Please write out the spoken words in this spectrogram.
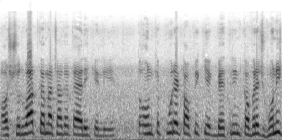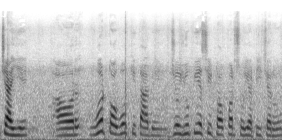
और शुरुआत करना चाहते हैं तैयारी के लिए तो उनके पूरे टॉपिक की एक बेहतरीन कवरेज होनी चाहिए। और वो टॉ वो किताबें जो यूपीएससी टॉपर्स हो या टीचर हो,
